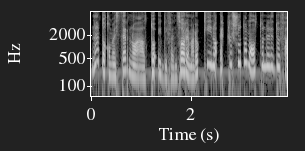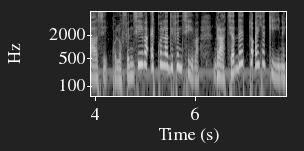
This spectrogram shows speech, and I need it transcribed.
Nato come esterno alto, il difensore marocchino è cresciuto molto nelle due fasi, quella offensiva e quella difensiva, grazie a detto a Iachini,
